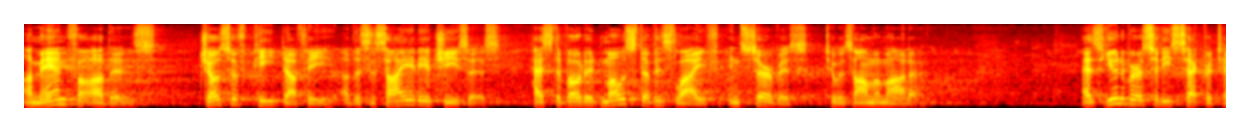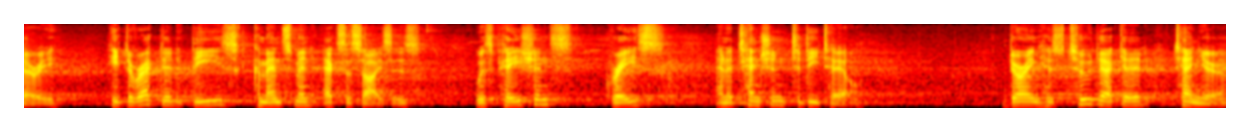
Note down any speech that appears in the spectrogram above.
A man for others, Joseph P. Duffy of the Society of Jesus has devoted most of his life in service to his alma mater. As university secretary, he directed these commencement exercises with patience, grace, and attention to detail. During his two decade tenure,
